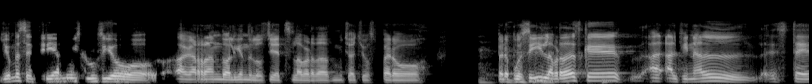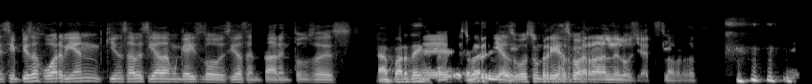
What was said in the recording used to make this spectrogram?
Yo me sentiría muy sucio agarrando a alguien de los Jets, la verdad, muchachos, pero, pero pues sí, la verdad es que al final, este, si empieza a jugar bien, quién sabe si Adam Gates lo decida sentar, entonces... Aparte, eh, es un riesgo, es un riesgo agarrar al de los Jets, la verdad.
